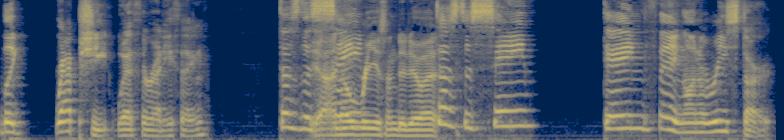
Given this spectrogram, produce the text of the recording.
like rap sheet with or anything. Does the yeah, same no reason to do it. does the same dang thing on a restart.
